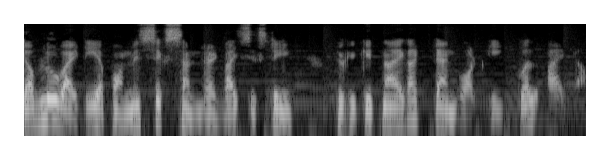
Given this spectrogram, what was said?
डब्ल्यू बाई टी अपॉन में सिक्स हंड्रेड बाई सिक्सटीन जो कि कितना आएगा? टेन वॉट की इक्वल आएगा।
